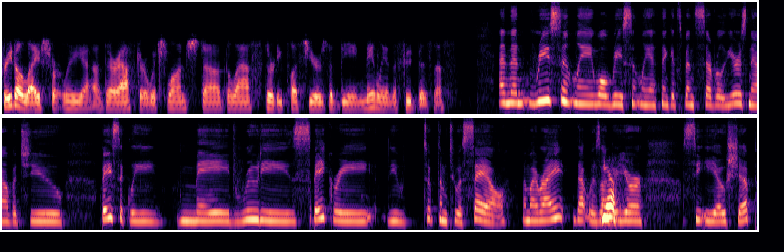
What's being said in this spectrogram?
Frito Lay shortly uh, thereafter, which launched uh, the last 30 plus years of being mainly in the food business. And then recently, well, recently, I think it's been several years now, but you basically made Rudy's Bakery, you took them to a sale. Am I right? That was under Yes. your CEO ship.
